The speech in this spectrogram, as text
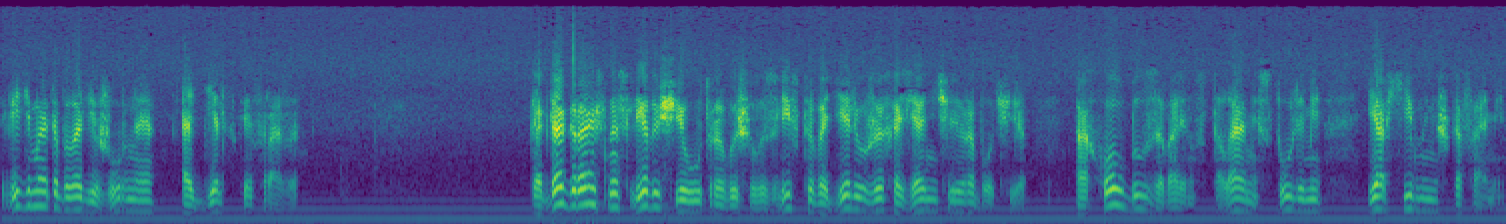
Видимо, это была дежурная отдельская фраза. Когда Грайс на следующее утро вышел из лифта, в отделе уже хозяйничали рабочие, а холл был завален столами, стульями и архивными шкафами.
